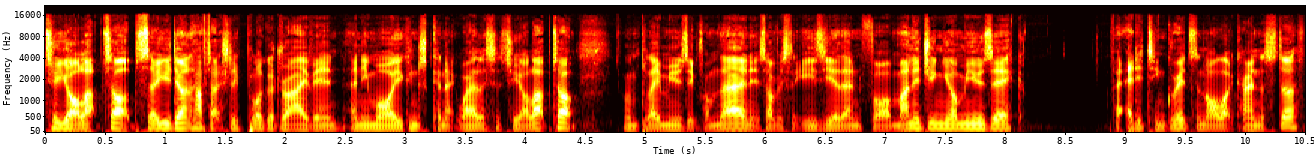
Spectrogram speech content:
to your laptop. So you don't have to actually plug a drive in anymore. You can just connect wirelessly to your laptop and play music from there. And it's obviously easier then for managing your music, for editing grids and all that kind of stuff.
